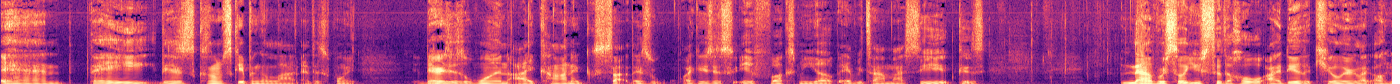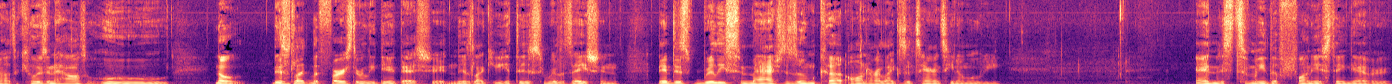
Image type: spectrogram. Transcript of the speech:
and they there's because i'm skipping a lot at this point. There's this one iconic so- there's like it's just it fucks me up every time i see it because now we're so used to the whole idea of the killer like oh no the killer's in the house. Ooh. No this is like the first that really did that shit. And it's like you hit this realization. They had this really smashed zoom cut on her like it's a tarantino movie. And it's to me the funniest thing ever.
